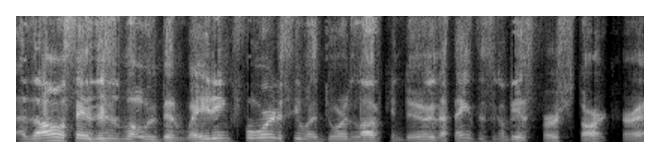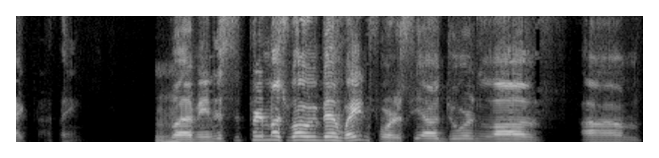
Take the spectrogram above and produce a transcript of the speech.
I almost say this is what we've been waiting for to see what Jordan Love can do. I think this is going to be his first start, correct? I think. Mm-hmm. But I mean, this is pretty much what we've been waiting for to see how Jordan Love um,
